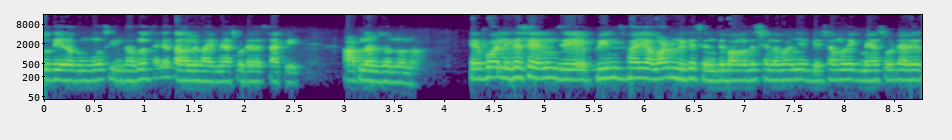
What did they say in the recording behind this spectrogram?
যদি এরকম কোনো চিন্তা ভাবনা থাকে, তাহলে ভাই ম্যাচ ওঠারের চাকরি আপনার জন্য না। এরপর লিখেছেন যে, প্রিন্স ভাই আবার লিখেছেন যে, বাংলাদেশ সেনাবাহিনীর বেসামরিক ম্যাচ ওঠারের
